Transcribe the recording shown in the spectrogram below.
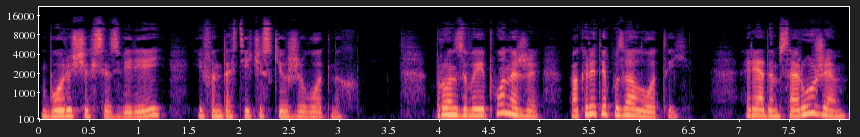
борющихся зверей и фантастических животных. Бронзовые поножи покрыты позолотой. Рядом с оружием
